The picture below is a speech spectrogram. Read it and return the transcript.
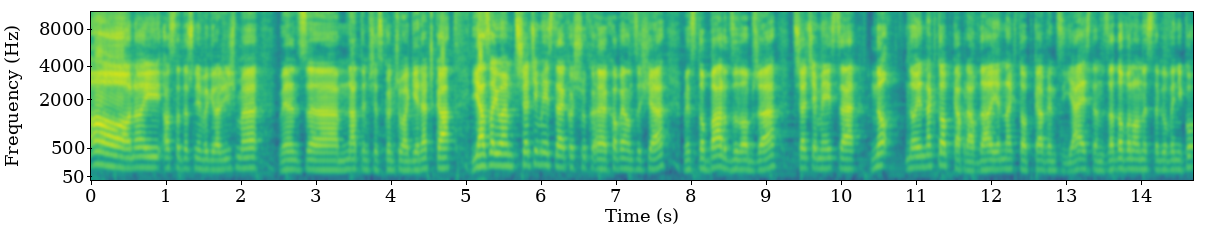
O, no i ostatecznie wygraliśmy, więc e, na tym się skończyła giereczka. Ja zająłem trzecie miejsce jako e, chowający się, więc to bardzo dobrze. Trzecie miejsce, no, no jednak topka, prawda? Jednak topka, więc ja jestem zadowolony z tego wyniku.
